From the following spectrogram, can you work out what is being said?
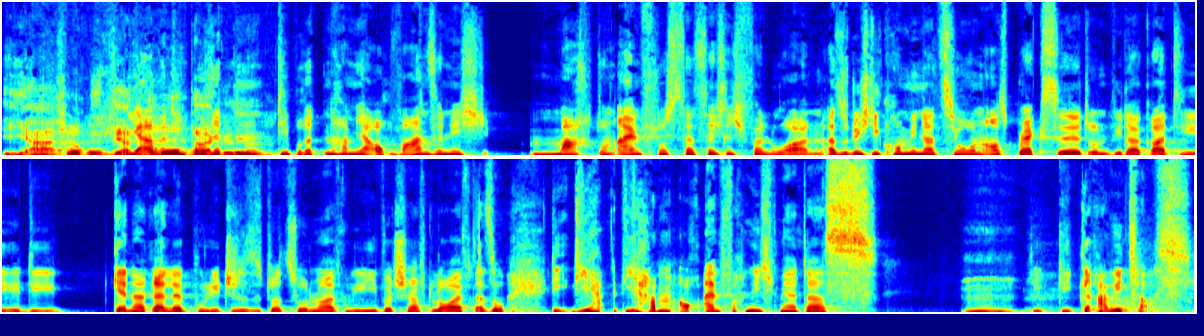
Ja, nicht Europa. hat ja, aber die Europa Briten, gesagt. die Briten haben ja auch wahnsinnig Macht und Einfluss tatsächlich verloren. Also durch die Kombination aus Brexit und wie da gerade die, die generelle politische Situation läuft, wie die Wirtschaft läuft. Also die, die, die haben auch einfach nicht mehr das, Mhm. die, die Gravitas.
